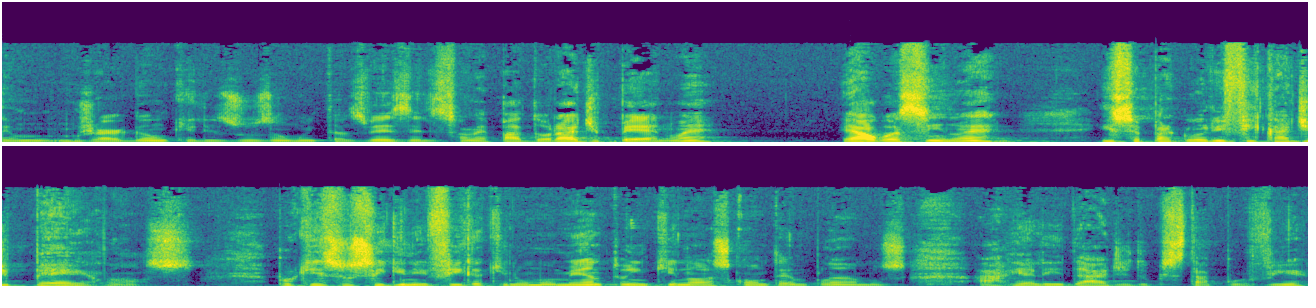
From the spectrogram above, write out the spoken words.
um, um, jargão que eles usam muitas vezes? Eles falam é para adorar de pé, não é? É algo assim, não é? Isso é para glorificar de pé, irmãos. Porque isso significa que no momento em que nós contemplamos a realidade do que está por vir,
